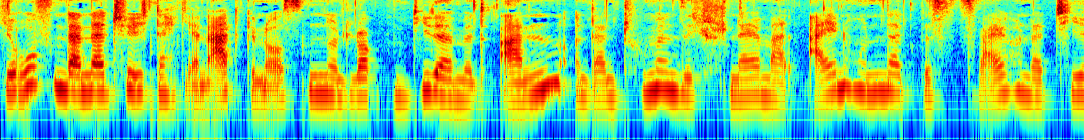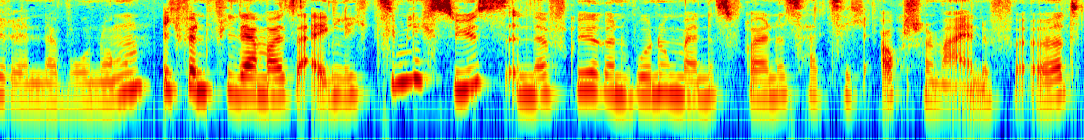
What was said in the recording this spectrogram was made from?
Die rufen dann natürlich nach ihren Artgenossen und locken die damit an und dann tummeln sich schnell mal 100 bis 200 Tiere in der Wohnung. Ich finde Fledermäuse eigentlich ziemlich süß. In der früheren Wohnung meines Freundes hat sich auch schon mal eine verirrt.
